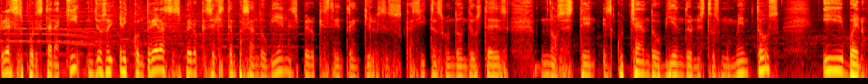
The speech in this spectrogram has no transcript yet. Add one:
Gracias por estar aquí. Yo soy Eric Contreras. Espero que se le estén pasando bien. Espero que estén tranquilos en sus casitas o en donde ustedes nos estén escuchando, viendo en estos momentos. Y bueno,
